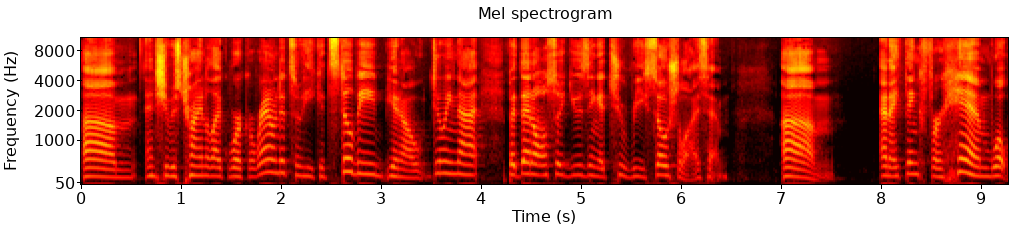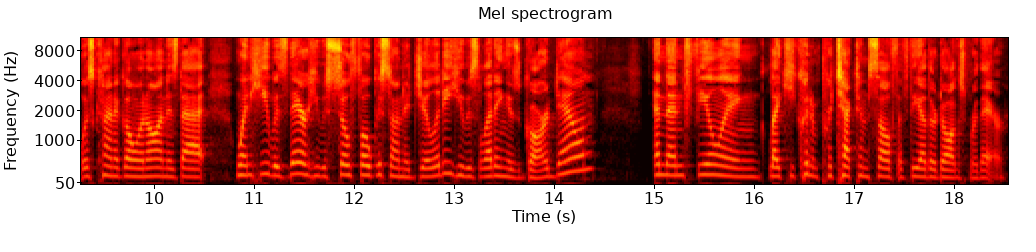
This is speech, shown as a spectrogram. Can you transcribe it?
Um, and she was trying to like work around it so he could still be, you know, doing that, but then also using it to re-socialize him. Um, and I think for him, what was kind of going on is that when he was there, he was so focused on agility, he was letting his guard down and then feeling like he couldn't protect himself if the other dogs were there.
